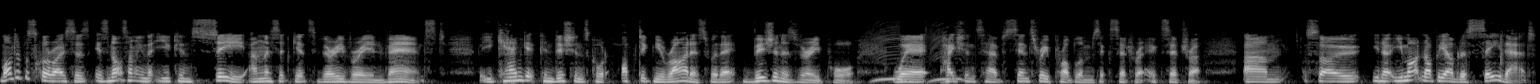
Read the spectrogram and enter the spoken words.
Multiple sclerosis is not something that you can see unless it gets very, very advanced. But you can get conditions called optic neuritis where their vision is very poor, where patients have sensory problems, etc., etc. Um, so, you know, you might not be able to see that,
